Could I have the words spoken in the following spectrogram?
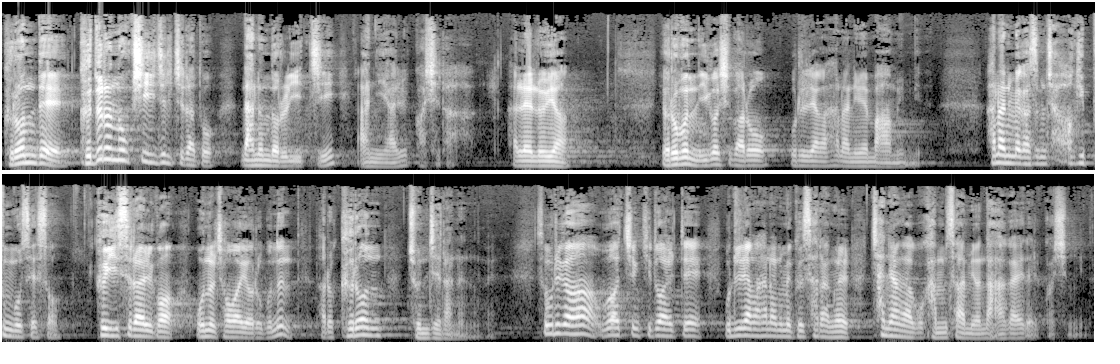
그런데 그들은 혹시 잊을지라도 나는 너를 잊지 아니할 것이라. 할렐루야. 여러분 이것이 바로 우리를 향한 하나님의 마음입니다. 하나님의 가슴 저 깊은 곳에서 그 이스라엘과 오늘 저와 여러분은 바로 그런 존재라는 거예요. 그래서 우리가 우아침 기도할 때 우리를 향한 하나님의 그 사랑을 찬양하고 감사하며 나아가야 될 것입니다.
